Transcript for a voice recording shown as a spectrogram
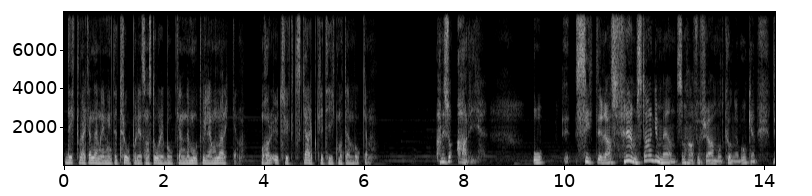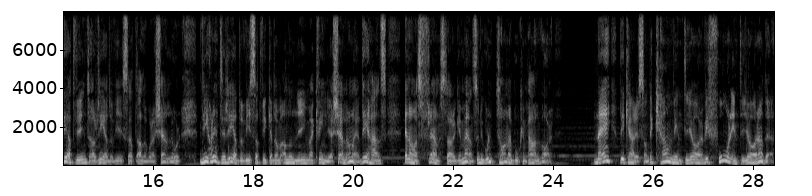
Dick verkar nämligen inte tro på det som står i boken Den motvilliga monarken och har uttryckt skarp kritik mot den boken. Han är så arg. Och sitter hans främsta argument som han för fram mot kungaboken, det är att vi inte har redovisat alla våra källor. Vi har inte redovisat vilka de anonyma kvinnliga källorna är. Det är hans, en av hans främsta argument, så det går inte att ta den här boken på allvar. Nej, Dick Harrison, det kan vi inte göra. Vi får inte göra det.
